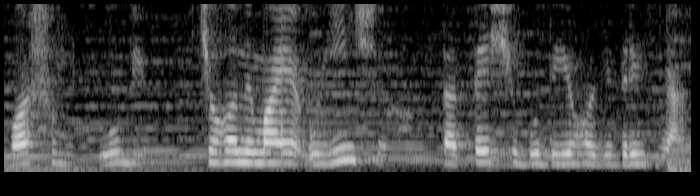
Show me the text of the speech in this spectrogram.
у вашому клубі, чого немає у інших, та те, що буде його відрізняти?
